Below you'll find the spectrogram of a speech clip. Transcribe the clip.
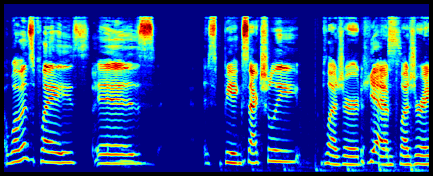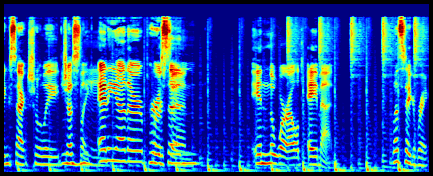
a woman's place is, is being sexually pleasured Yes. and pleasuring sexually, just like Mhm. any other person. in the world. Amen. Let's take a break.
